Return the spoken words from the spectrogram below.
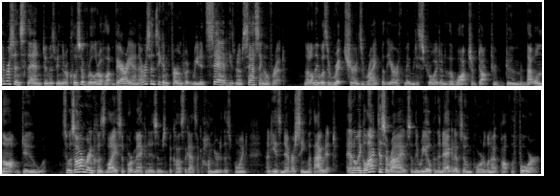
Ever since then, Doom has been the reclusive ruler of Latveria, and ever since he confirmed what Reed had said, he's been obsessing over it. Not only was Richards right, but the Earth may be destroyed under the watch of Doctor Doom, and that will not do. So his armor includes life support mechanisms, because the guy's like 100 at this point, and he is never seen without it. Anyway, Galactus arrives, and they reopen the negative zone portal and out pop the Four.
